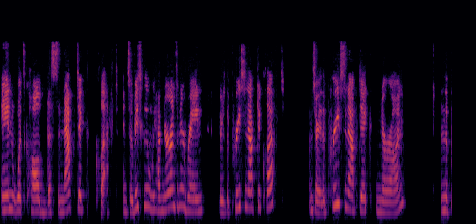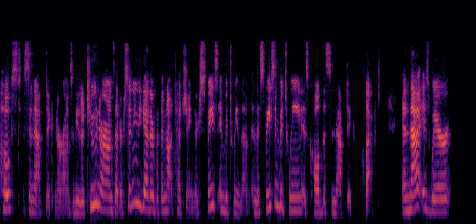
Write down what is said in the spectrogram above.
in what's called the synaptic cleft. And so basically when we have neurons in our brain, there's the presynaptic cleft I'm sorry, the presynaptic neuron and the postsynaptic neuron. So these are two neurons that are sitting together, but they're not touching. There's space in between them. And the space in between is called the synaptic cleft. And that is where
